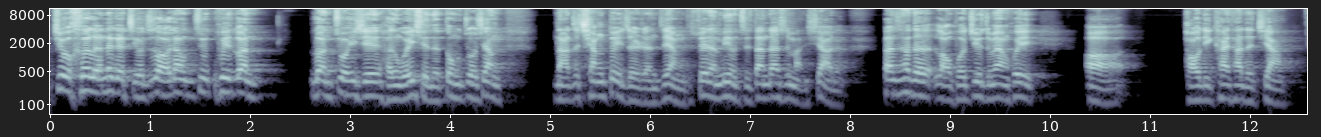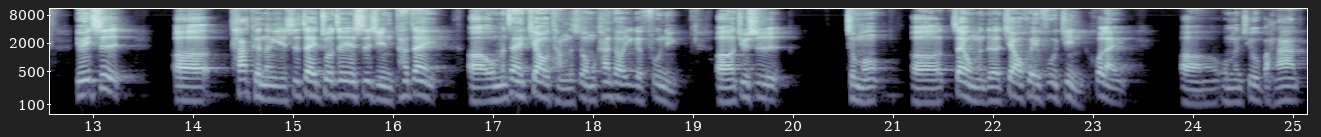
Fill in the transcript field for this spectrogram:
就喝了那个酒之后，好像就会乱乱做一些很危险的动作，像拿着枪对着人这样，虽然没有子弹，但是蛮吓人。但是他的老婆就怎么样会啊、呃、逃离开他的家。有一次呃，他可能也是在做这件事情，他在呃我们在教堂的时候，我们看到一个妇女。呃，就是怎么呃，在我们的教会附近，后来呃，我们就把他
